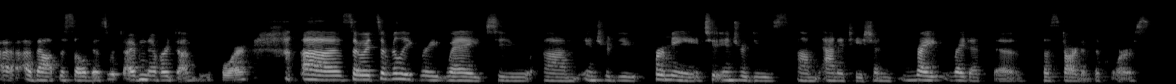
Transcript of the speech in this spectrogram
uh, about the syllabus, which I've never done before. Uh, so it's a really great way to um, introduce, for me, to introduce um, annotation right, right at the, the start of the course.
